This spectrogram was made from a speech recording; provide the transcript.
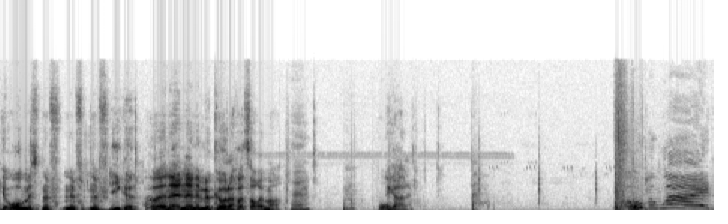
Hier oben ist eine, eine, eine Fliege. Oder eine, eine, Mücke oder was auch immer. Hä? Wo? Egal. Wide.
